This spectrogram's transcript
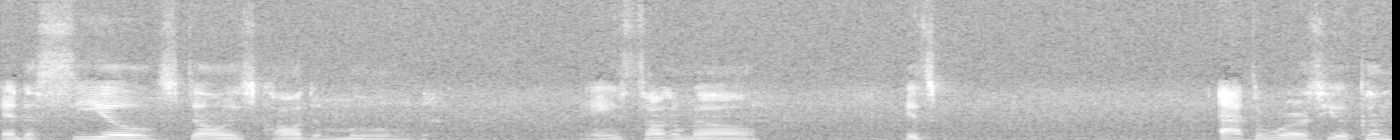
And the seal stone is called the Moon. And he's talking about it's afterwards he'll come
